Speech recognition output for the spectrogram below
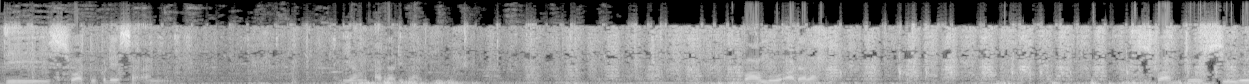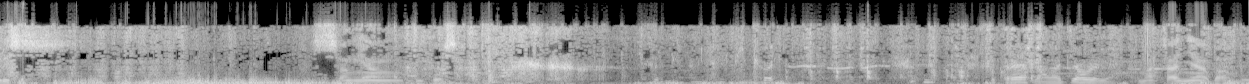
di suatu pedesaan yang ada di Bali. Bambu adalah suatu simbolis sang yang tiga Stres lah macam ya. Makanya bambu.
